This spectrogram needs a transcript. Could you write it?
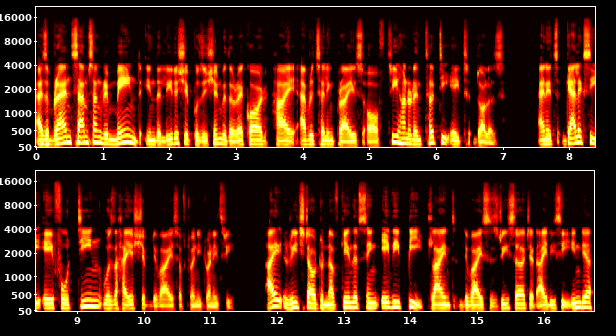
As a brand, Samsung remained in the leadership position with a record high average selling price of $338. And its Galaxy A14 was the highest shipped device of 2023. I reached out to Navkendar Singh, AVP Client Devices Research at IDC India,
